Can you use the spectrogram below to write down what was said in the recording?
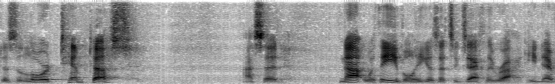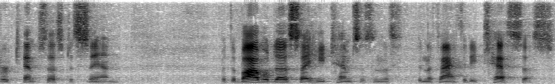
Does the Lord tempt us? I said, not with evil. He goes, That's exactly right. He never tempts us to sin. But the Bible does say he tempts us in the, in the fact that he tests us.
